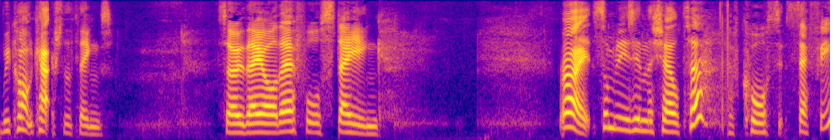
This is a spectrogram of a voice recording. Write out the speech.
We can't catch the things. So they are therefore staying. Right, somebody's in the shelter. Of course, it's Seffi.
